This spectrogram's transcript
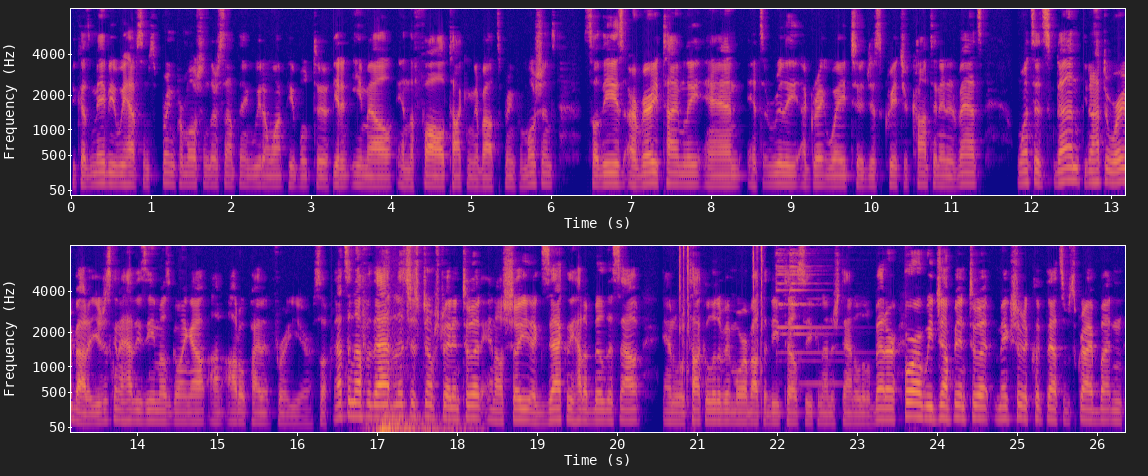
because maybe we have some spring promotions or something. We don't want people to get an email in the fall talking about spring promotions. So these are very timely and it's really a great way to just create your content in advance. Once it's done, you don't have to worry about it. You're just gonna have these emails going out on autopilot for a year. So that's enough of that. Let's just jump straight into it and I'll show you exactly how to build this out and we'll talk a little bit more about the details so you can understand a little better. Before we jump into it, make sure to click that subscribe button,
